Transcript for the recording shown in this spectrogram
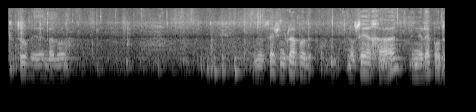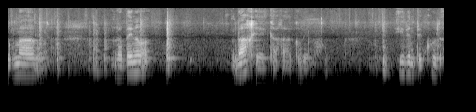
כתוב ברור. זה נושא שנקרא פה נושא אחד, ונראה פה דוגמה, רבנו בכי, ככה קוראים לו, אבן פקודה.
